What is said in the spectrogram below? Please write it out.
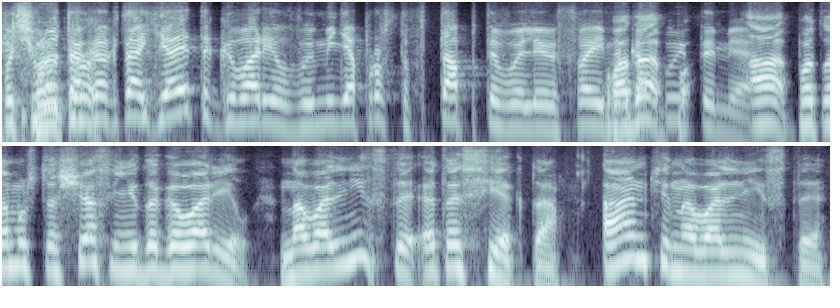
Почему-то, Про когда я это говорил, вы меня просто втаптывали своими Пода... копытами. А, потому что сейчас я не договорил. Навальнисты – это секта, антинавальнисты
